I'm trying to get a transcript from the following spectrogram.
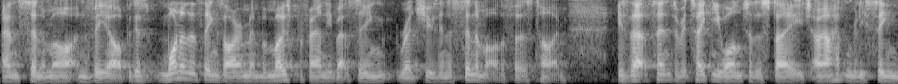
and cinema and VR? Because one of the things I remember most profoundly about seeing Red Shoes in a cinema the first time is that sense of it taking you onto the stage. I, mean, I hadn't really seen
